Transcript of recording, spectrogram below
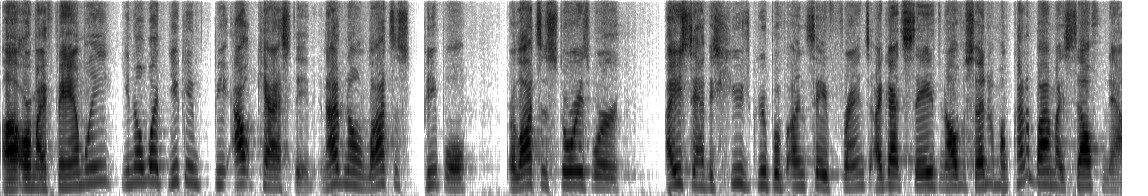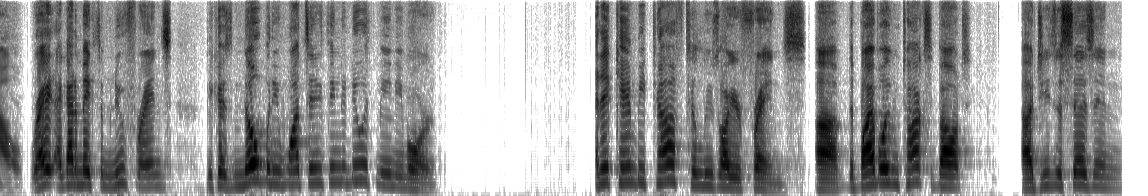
uh, or my family, you know what? You can be outcasted. And I've known lots of people or lots of stories where I used to have this huge group of unsaved friends. I got saved, and all of a sudden I'm, I'm kind of by myself now, right? I got to make some new friends because nobody wants anything to do with me anymore. And it can be tough to lose all your friends. Uh, the Bible even talks about, uh, Jesus says in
